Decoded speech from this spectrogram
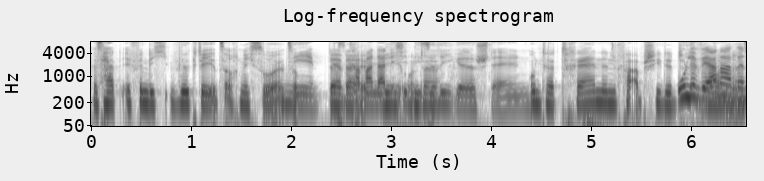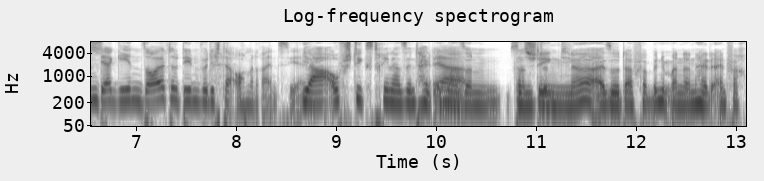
Das hat, finde ich, wirkte jetzt auch nicht so, als nee, das kann man da nicht in unter, diese Riege stellen. unter Tränen verabschiedet Ole Werner, wenn der gehen sollte, den würde ich da auch mit reinzählen. Ja, Aufstiegstrainer sind halt Ja, immer so ein, so ein Ding, ne? Also da verbindet man dann halt einfach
